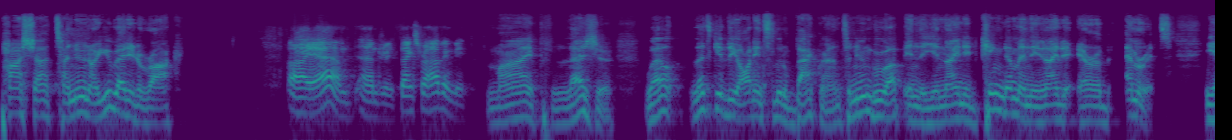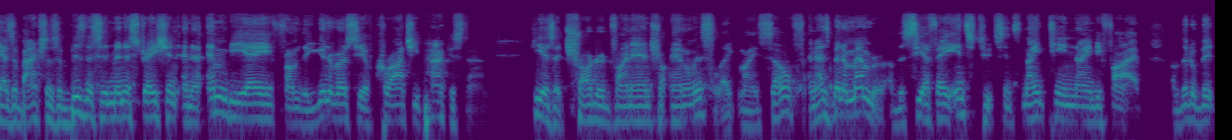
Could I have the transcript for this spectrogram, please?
Pasha. Tahnoon, are you ready to rock? I am, Andrew. Thanks for having me. My pleasure. Well, let's give the audience a little background. Tahnoon grew up in the United Kingdom and the United Arab Emirates. He has a bachelor's of business administration and an MBA from the University of Karachi, Pakistan. He is a chartered financial analyst like myself and has been a member of the CFA Institute since 1995, a little bit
